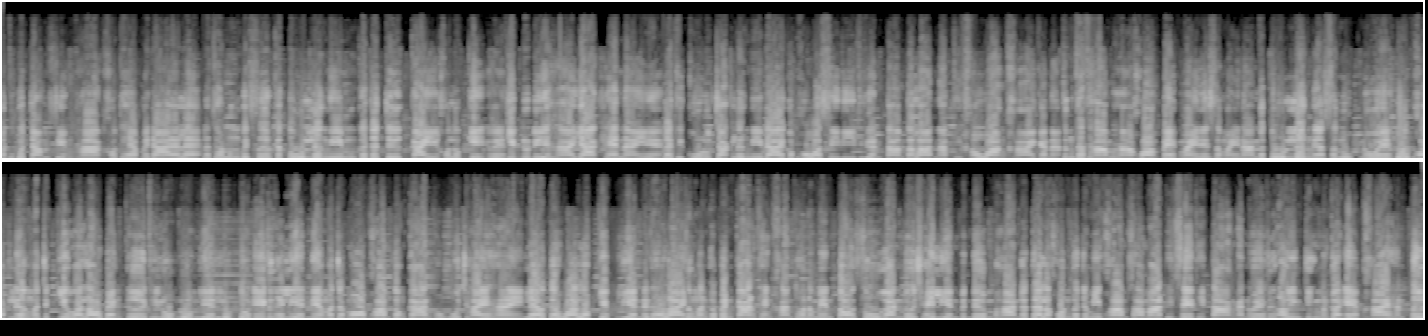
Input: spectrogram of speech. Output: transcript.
นกูก็จำเสียงภาคเขาแทบไม่ได้แล้วแหละแล้วถ้ามึงไปเซิร์ชการ์ตูนเรื่องนี้มึงก็จะเจอไก่โคโลเกะเว้ยคิดดูดิหายากแค่ไหนเนี่ยและที่กูรู้จักเรื่องนี้ได้ก็เพราะว่าซีดีเถื่อนตามตลาดนัดที่เขาวางขายกันอะซึ่งถ้าถามหาความแปลกใหม่ในสมัยนั้นการ์ตูนเรื่องนี้สนุกนะเว้ยโดยพอตเรื่องมันจะเกี่ยวกับเหล่าแบงเกอร์ที่รวบรวมเหรียญรูปตัว X ซึ่งเหรียญเนี้ยมันจะมอบความต้องการของผู้ใช้ให้ แล้วแต่ว่าเราเก็บเหรียญได้เท่าไหร่ ซึ่งมันก็เป็นการแข่งขันทัวร์นาเมนต์ต่อสู้กัน โดยใช้เหรียญเป็นเดิมพัน แล้วแต่ละคนก็จะมีความสามารถพิเศษที่ต่างกันเว้ย ซึ่งเอาจริงๆมันก็แอบคล้าย Hunter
